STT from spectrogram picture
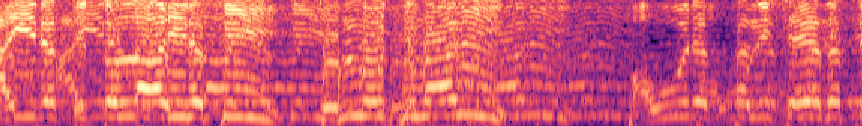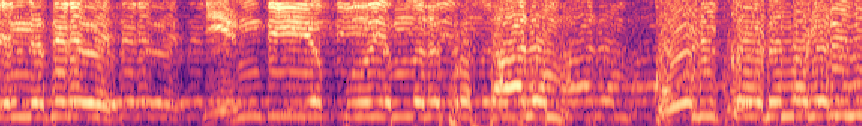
ആയിരത്തി തൊള്ളായിരത്തി തൊണ്ണൂറ്റിനാലിൽ പൗരത്വ നിഷേധത്തിനെതിരെ എൻ ഡി എഫ് എന്നൊരു പ്രസ്ഥാനം കോഴിക്കോട് നഗരിൽ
